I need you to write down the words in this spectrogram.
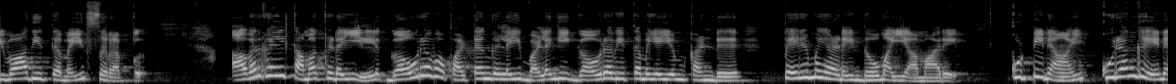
விவாதித்தமை சிறப்பு. அவர்கள் தமக்கிடையில் கௌரவ பட்டங்களை வழங்கி கௌரவித்தமையையும் கண்டு பெருமையடைந்தோம் ஐயாமாரே. குட்டினாய் குரங்கு என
